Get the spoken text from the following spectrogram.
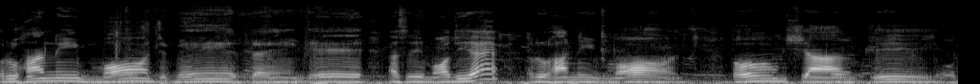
रूहानी मौज में रहेंगे। असली मौज ही है रूहानी मौज। ओम शांति।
